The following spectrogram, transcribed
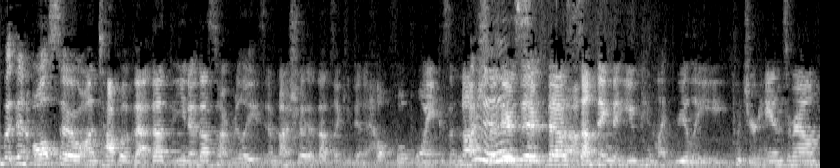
but then also on top of that, that you know, that's not really. I'm not sure that that's like even a helpful point because I'm not It sure is. there's there, that's Yeah. something that you can like really put your hands around.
